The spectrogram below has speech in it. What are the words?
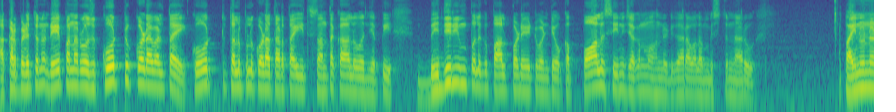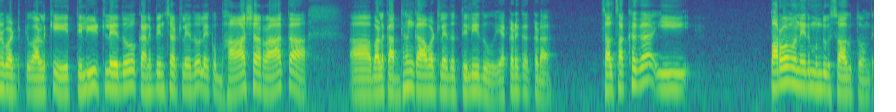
అక్కడ పెడుతున్నాం రేపన్న రోజు కోర్టుకు కూడా వెళ్తాయి. కోర్టు తలుపులు కూడా తడతాయి సంతకాలు అని చెప్పి బెదిరింపులకు పాల్పడేటువంటి ఒక పాలసీని జగన్మోహన్ రెడ్డి గారు అవలంబిస్తున్నారు. పైన వాటికి వాళ్ళకి తెలియట్లేదో కనిపించట్లేదో లేక భాష రాక వాళ్ళకి అర్థం కావట్లేదో తెలీదు ఎక్కడికక్కడ. చాలా చక్కగా ఈ పర్వం అనేది ముందుకు సాగుతోంది.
